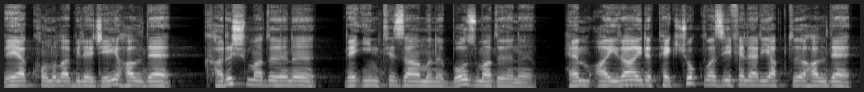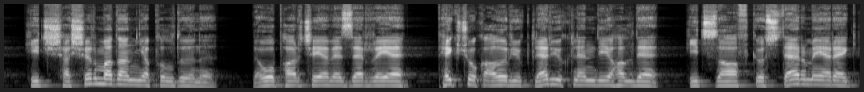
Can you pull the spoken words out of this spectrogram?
veya konulabileceği halde karışmadığını ve intizamını bozmadığını, hem ayrı ayrı pek çok vazifeler yaptığı halde hiç şaşırmadan yapıldığını ve o parçaya ve zerreye pek çok ağır yükler yüklendiği halde hiç zaaf göstermeyerek,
